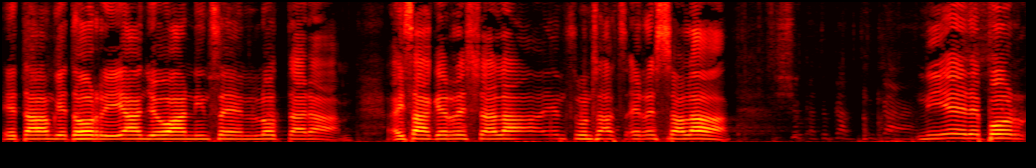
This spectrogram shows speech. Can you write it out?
eta ongietorrian joan nintzen lotara. Aizak errezala, entzun zatz errezala, ni ere por...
